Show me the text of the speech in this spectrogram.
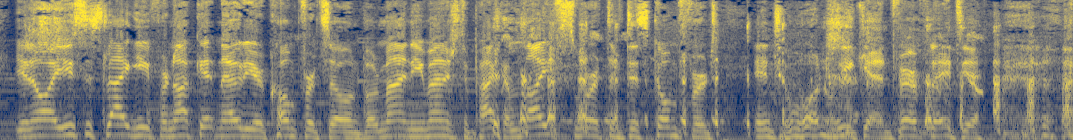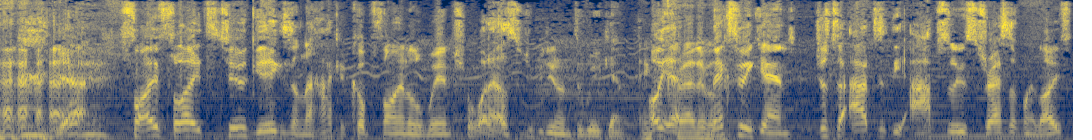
you know, I used to slag you for not getting out of your comfort zone, but man, you managed to pack a life's worth of discomfort into one weekend. Fair play to you. yeah, five flights, two gigs, and a Hackett Cup final win. Sure, what else would you be doing at the weekend? Oh yeah, next weekend, just to add to the absolute stress of my life,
